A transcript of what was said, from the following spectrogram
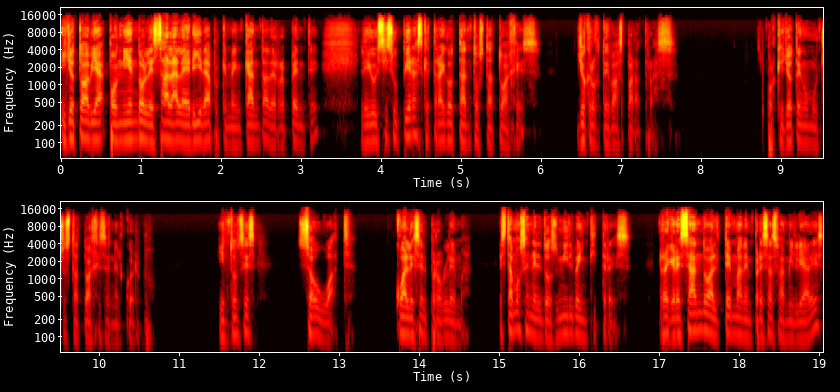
Y yo todavía poniéndole sal a la herida, porque me encanta de repente, le digo, y si supieras que traigo tantos tatuajes, yo creo que te vas para atrás. Porque yo tengo muchos tatuajes en el cuerpo. Y entonces, so what? ¿Cuál es el problema? Estamos en el 2023. Regresando al tema de empresas familiares,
